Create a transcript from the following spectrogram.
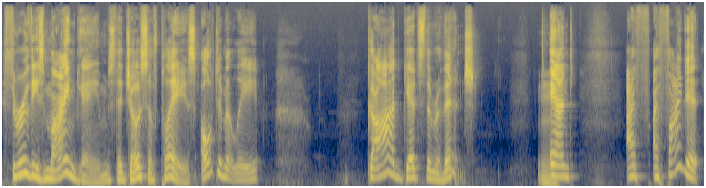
through these mind games that Joseph plays, ultimately, God gets the revenge, and I f- I find it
